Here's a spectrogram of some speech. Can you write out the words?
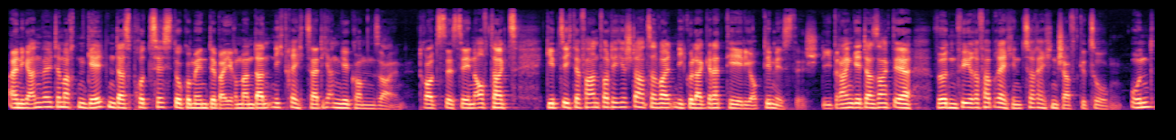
Einige Anwälte machten geltend, dass Prozessdokumente bei ihren Mandanten nicht rechtzeitig angekommen seien. Trotz des Szenenauftakts gibt sich der verantwortliche Staatsanwalt Nicola Gratteri optimistisch. Die Drangheta, sagt er, würden für ihre Verbrechen zur Rechenschaft gezogen. Und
